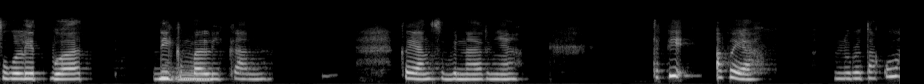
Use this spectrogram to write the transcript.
sulit buat dikembalikan ke yang sebenarnya. Tapi apa ya? Menurut aku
